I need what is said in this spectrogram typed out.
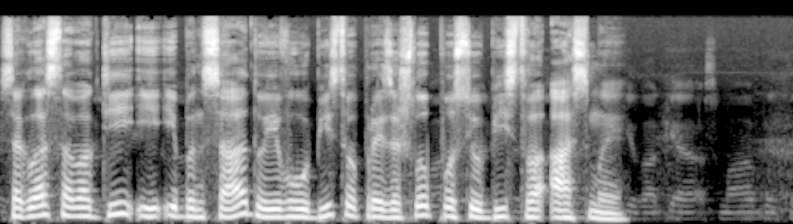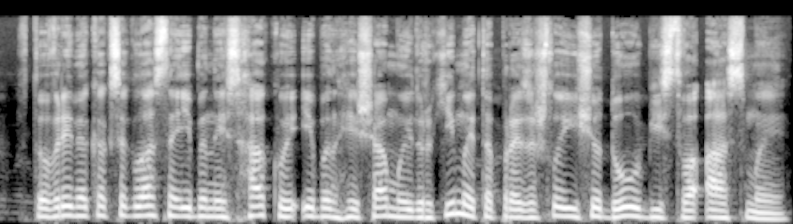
Согласно Вагди и Ибн Сааду, его убийство произошло после убийства Асмы. В то время как, согласно Ибн Исхаку, Ибн Хишаму и другим, это произошло еще до убийства Асмы.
